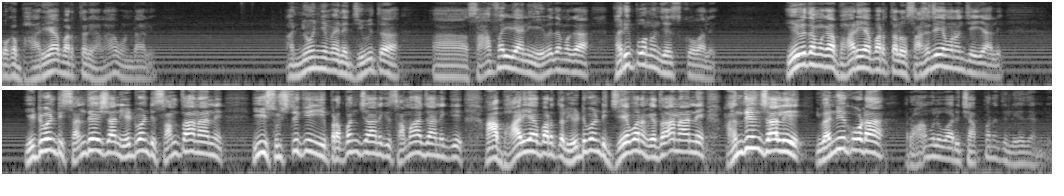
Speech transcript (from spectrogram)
ఒక భార్యాభర్తలు ఎలా ఉండాలి? అన్యోన్యమైన జీవిత సాఫల్యాన్ని ఏ విధముగా పరిపూర్ణం చేసుకోవాలి? ఏ విధముగా భార్యాభర్తలు సహజీవనం చేయాలి? ఎటువంటి సందేశాన్ని ఎటువంటి సంతానాన్ని ఈ సృష్టికి ఈ ప్రపంచానికి సమాజానికి ఆ భార్యాభర్తలు ఎటువంటి జీవన విధానాన్ని అందించాలి? ఇవన్నీ కూడా రాములు వారి చెప్పనది లేదండి.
